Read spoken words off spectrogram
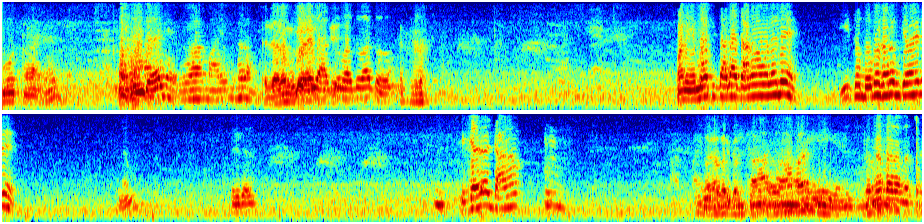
બોધ કરાય એક ધર્મ પણ એમાંથી દાદા જાણવા મળે ને ઈ તો મોટો ધર્મ કેવાય ને એમ? કહે? બરાબર કહું છું. આ ધર્મ હોય. તમે બરાબર છે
